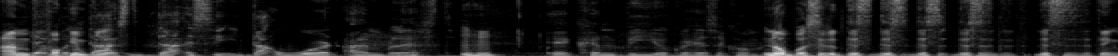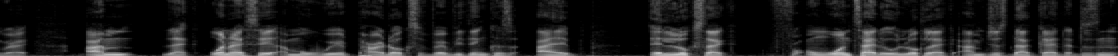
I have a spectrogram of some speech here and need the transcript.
I'm Yeah, fucking that, blessed. That see that word, I'm blessed. Mhm. It can be your greatest accomplishment. No, but see, look, this, this, this, this is the, this is the thing, right? I'm like when I say I'm a weird paradox of everything because I, it looks like for, on one side it will look like I'm just that guy that doesn't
